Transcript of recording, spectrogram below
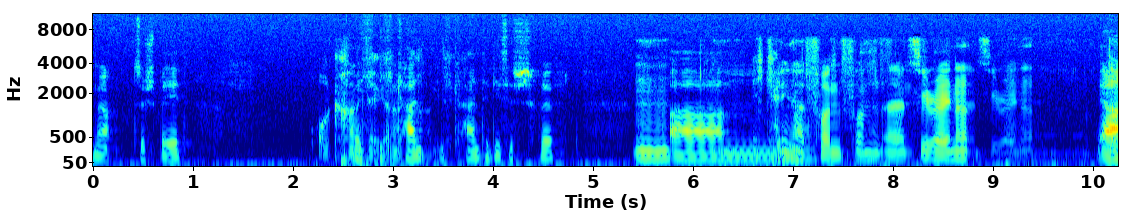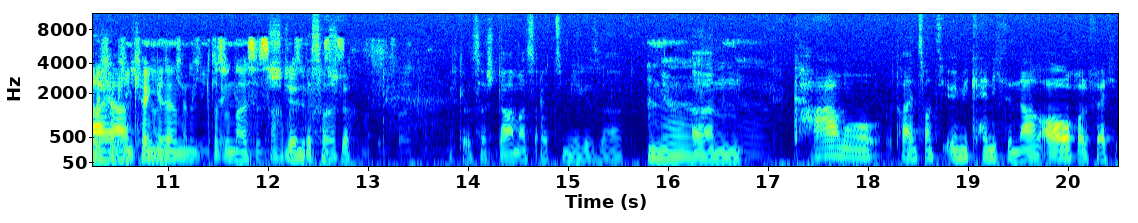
Ja, zu spät. Oh, krank, ich, ich, kan ich kannte diese Schrift. Mhm. Ähm, Ich kenne ihn halt von, von äh, C-Ray, ne? Ja, Dadurch ja, habe ich ihn kennengelernt und da so nice Sachen Stimmt, das hast du. Ich glaube, das hast du damals auch zu mir gesagt. Ja, ja. Ähm, Camo 23, irgendwie kenne ich den Namen auch, oder vielleicht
